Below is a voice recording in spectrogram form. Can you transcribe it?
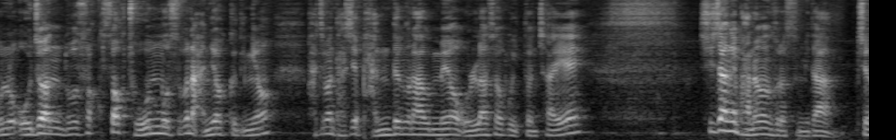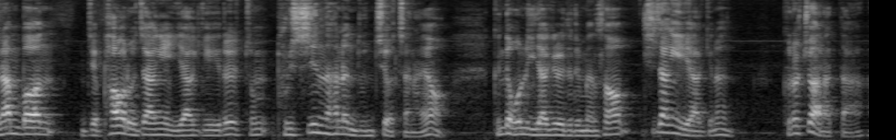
오늘 오전도 썩, 썩 좋은 모습은 아니었거든요. 하지만 다시 반등을 하며 올라서고 있던 차에 시장의 반응은 그렇습니다. 지난번 이제 파월 의장의 이야기를 좀 불신하는 눈치였잖아요. 근데 오늘 이야기를 들으면서 시장의 이야기는 그럴 줄 알았다.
